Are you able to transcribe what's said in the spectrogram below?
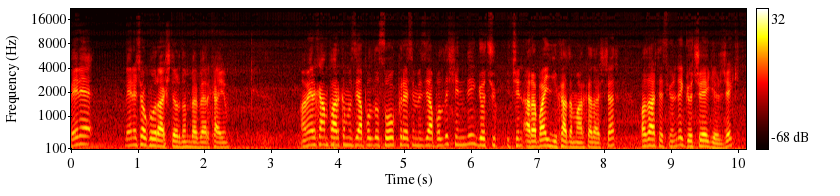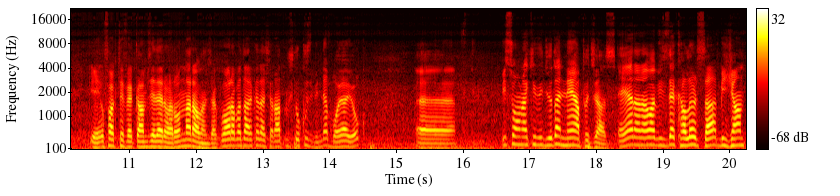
Beni beni çok uğraştırdın be Berkay'ım. Amerikan parkımız yapıldı, soğuk presimiz yapıldı. Şimdi göçük için arabayı yıkadım arkadaşlar. Pazartesi günü de göçüğe girecek. Ee, ufak tefek gamzeler var, onlar alınacak. Bu arabada arkadaşlar 69 binde boya yok. Ee, bir sonraki videoda ne yapacağız? Eğer araba bizde kalırsa bir jant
